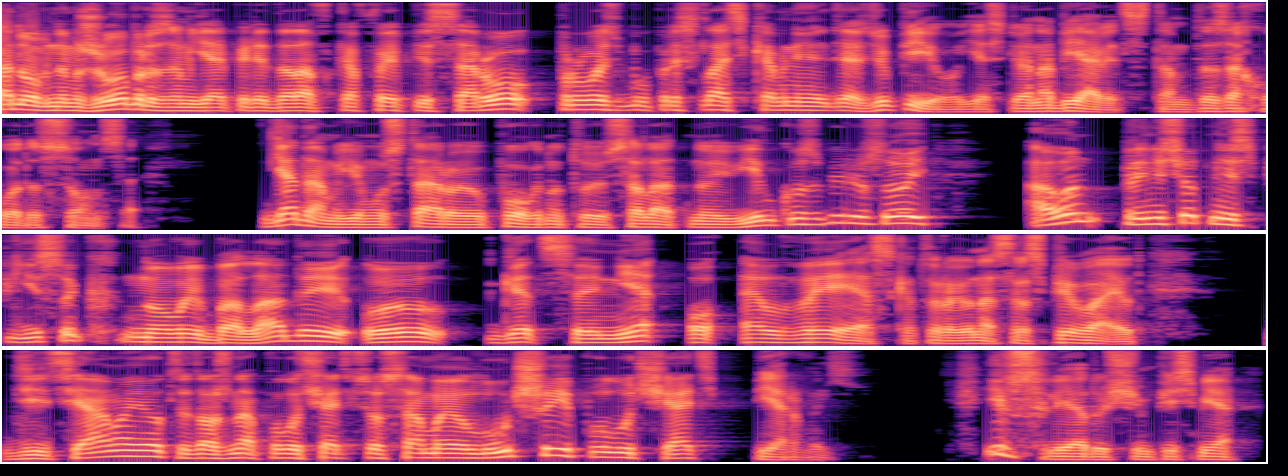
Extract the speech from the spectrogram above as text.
Подобным же образом я передала в кафе Писаро просьбу прислать ко мне дядю Пио, если он объявится там до захода солнца. Я дам ему старую погнутую салатную вилку с бирюзой, а он принесет мне список новой баллады о ГЦН о ЛВС, которую у нас распевают. «Дитя мое, ты должна получать все самое лучшее и получать первый». И в следующем письме –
